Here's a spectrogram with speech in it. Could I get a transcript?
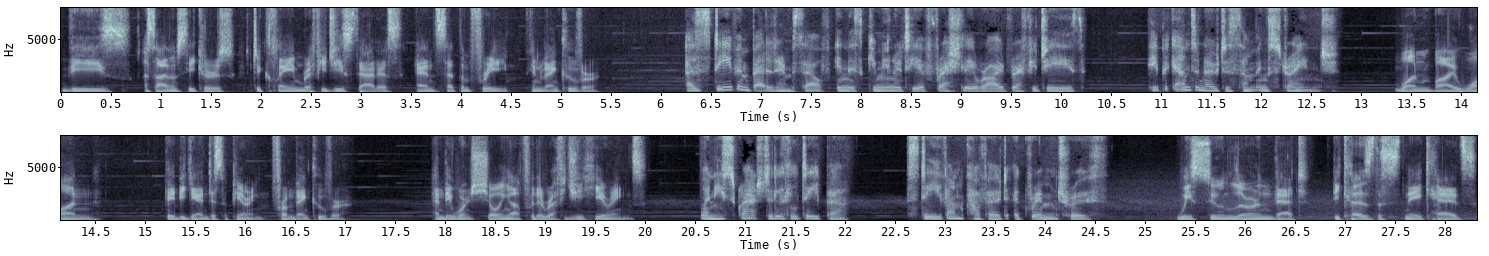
these asylum seekers to claim refugee status and set them free in Vancouver. As Steve embedded himself in this community of freshly arrived refugees, he began to notice something strange. One by one, they began disappearing from Vancouver, and they weren't showing up for their refugee hearings. When he scratched a little deeper, Steve uncovered a grim truth. We soon learned that because the snakeheads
